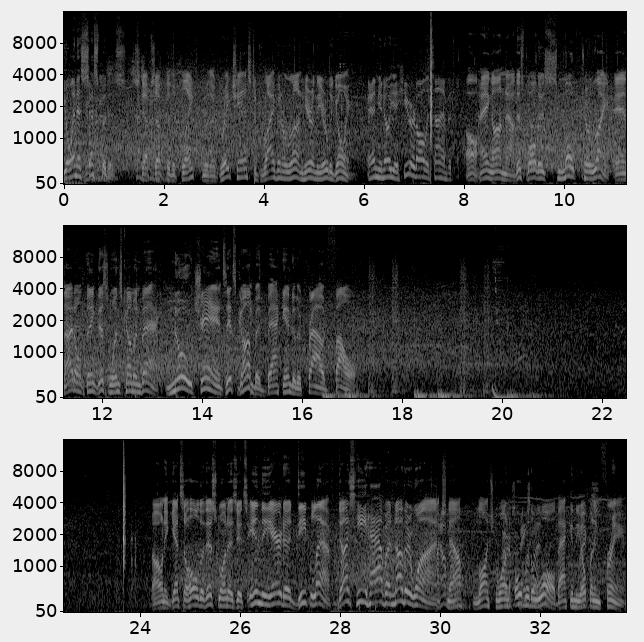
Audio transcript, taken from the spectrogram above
Yoenis Cespedes steps up to the plate with a great chance to drive in a run here in the early going. And you know, you hear it all the time, but Oh, hang on now. This ball is smoked to right, and I don't think this one's coming back. No chance. It's gone, but back into the crowd foul. And he gets a hold of this one as it's in the air to deep left. Does he have another one? Watch now, launched one over the wall back in the opening frame.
